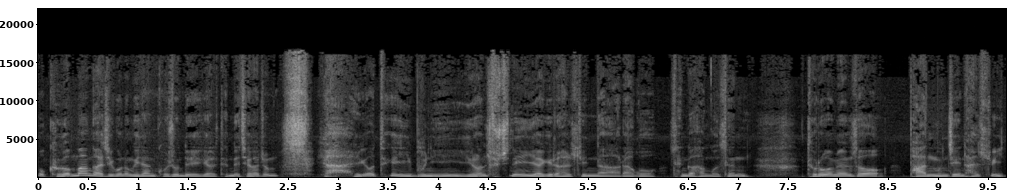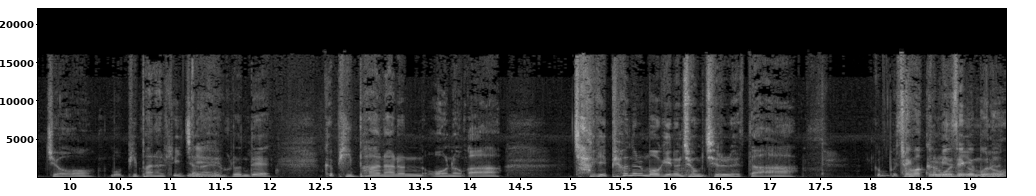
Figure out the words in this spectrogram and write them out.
뭐 그것만 가지고는 그냥 그 정도 얘기할 텐데 제가 좀 야 이게 어떻게 이분이 이런 수준의 이야기를 할 수 있나라고 생각한 것은 들어오면서 반 문재인 할 수 있죠. 뭐 비판할 수 있잖아요. 네. 그런데 그 비판하는 언어가 자기 편을 먹이는 정치를 했다. 그뭐 정확한 국민 세금으로?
